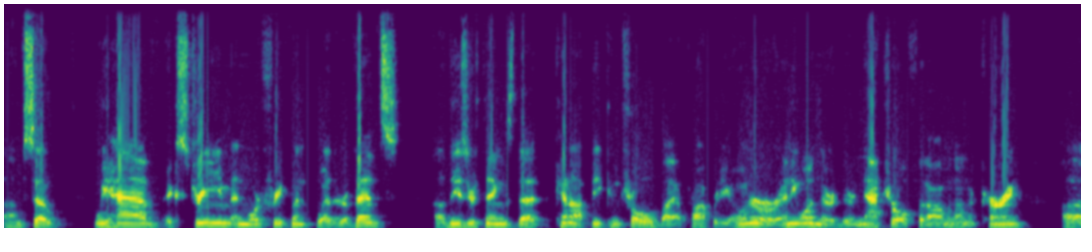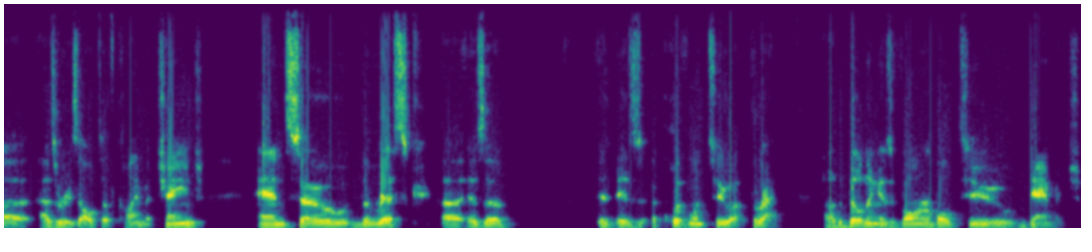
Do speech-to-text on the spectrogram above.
Um, so we have extreme and more frequent weather events. Uh, these are things that cannot be controlled by a property owner or anyone. They're, they're natural phenomenon occurring uh, as a result of climate change. And so the risk uh, is, a, is equivalent to a threat. Uh, the building is vulnerable to damage.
